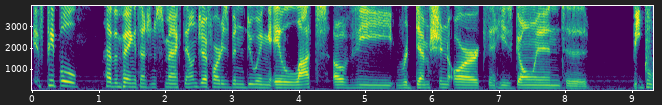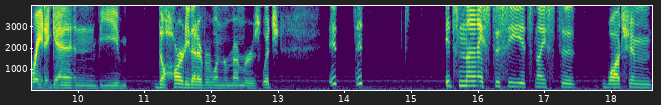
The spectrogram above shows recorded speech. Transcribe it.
if people have been paying attention to SmackDown, Jeff Hardy's been doing a lot of the redemption arc that he's going to be great again, be the Hardy that everyone remembers, which it's nice to see. It's nice to watch him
